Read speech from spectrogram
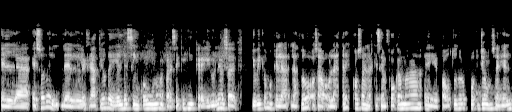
el, eso del, del, ratio de él de 5 a 1 me parece que es increíble. O sea, yo vi como que las dos, o sea, o las tres cosas en las que se enfoca más eh, Paul Tudor Jones es el,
